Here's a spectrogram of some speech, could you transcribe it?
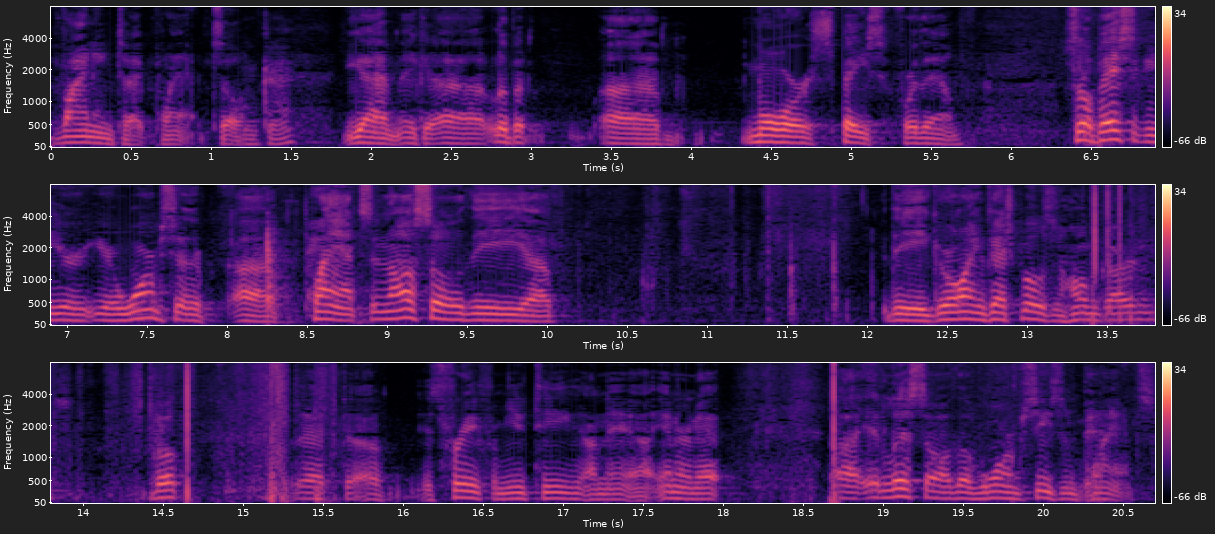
vining type plant, so Okay. you got to make a little bit uh, more space for them. So basically, your your warm weather uh, plants, and also the uh, the growing vegetables and home gardens book that uh, is free from UT on the uh, internet. Uh, it lists all the warm season plants,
